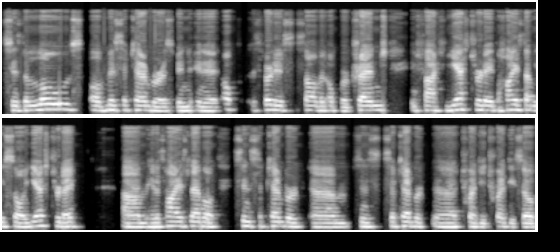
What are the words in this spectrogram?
since the lows of mid-September has been in a, up, fairly solid upward trend. In fact, yesterday, the highest that we saw yesterday, um, hit its highest level since September um, since September uh, 2020. So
